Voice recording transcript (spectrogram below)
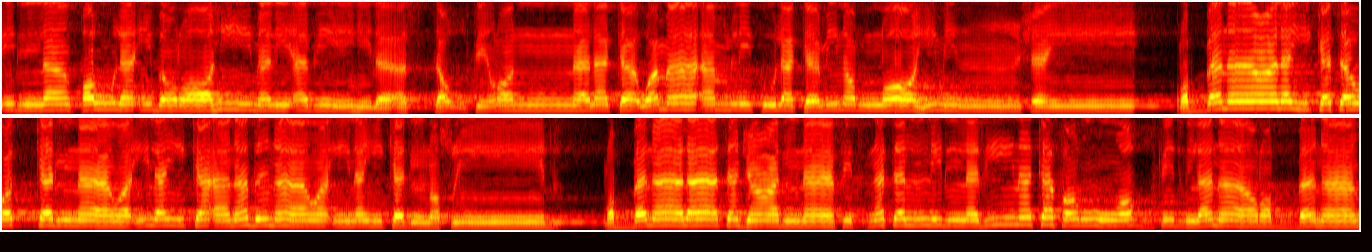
إلا قول إبراهيم لأبيه لأستغفرن لك وما أملك لك من الله من شيء. ربنا عليك توكلنا وإليك أنبنا وإليك المصير. ربنا لا تجعلنا فتنة للذين كفروا واغفر لنا ربنا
